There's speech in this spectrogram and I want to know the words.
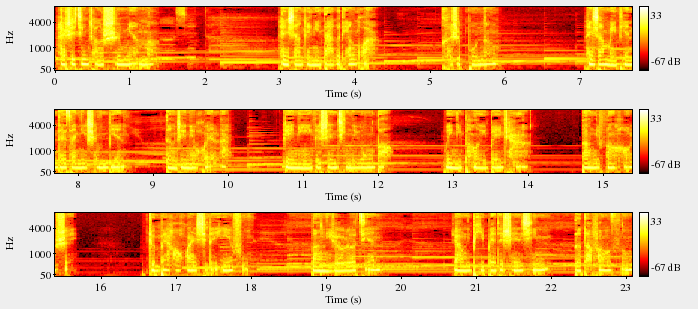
还是经常失眠吗？很想给你打个电话，可是不能。很想每天待在你身边，等着你回来，给你一个深情的拥抱，为你泡一杯茶，帮你放好水，准备好换洗的衣服，帮你揉揉肩，让你疲惫的身心得到放松，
